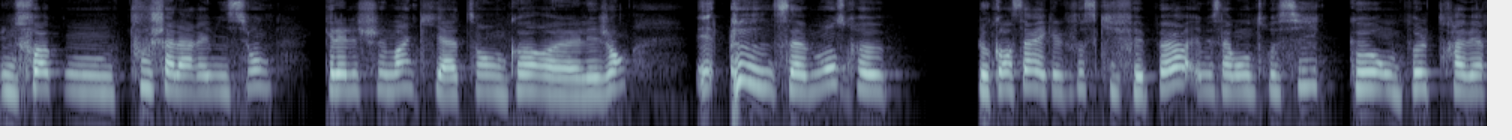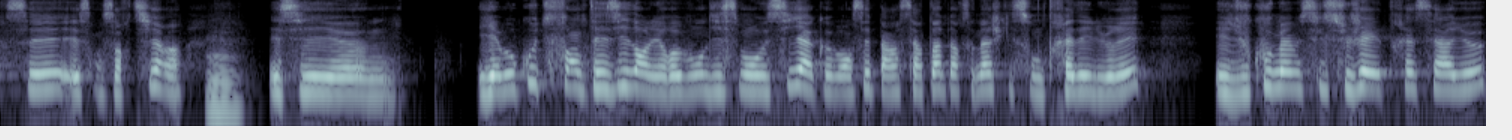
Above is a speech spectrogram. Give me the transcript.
une fois qu'on touche à la rémission? Quel est le chemin qui attend encore euh, les gens? Et ça montre le cancer est quelque chose qui fait peur, mais ça montre aussi qu'on peut le traverser et s'en sortir. Mhm. Et c'est euh, il y a beaucoup de fantaisie dans les rebondissements aussi, à commencer par certains personnages qui sont très délurés. Et du coup, même si le sujet est très sérieux,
